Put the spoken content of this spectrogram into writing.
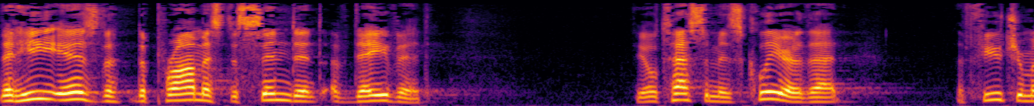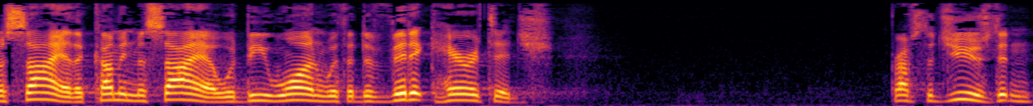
That he is the, the promised descendant of David. The Old Testament is clear that the future Messiah, the coming Messiah, would be one with a Davidic heritage. Perhaps the Jews didn't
